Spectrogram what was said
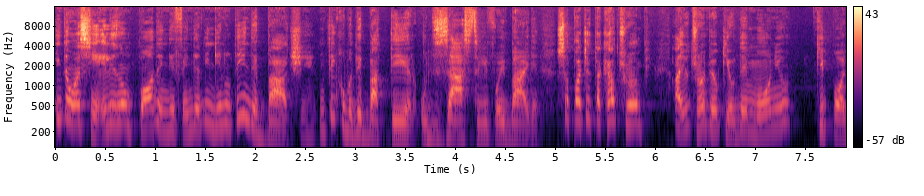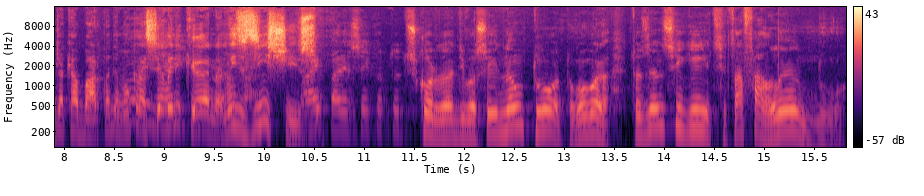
Então, assim, eles não podem defender ninguém, não tem debate. Não tem como debater o desastre que foi Biden. Só pode atacar o Trump. Aí o Trump é o quê? O demônio que pode acabar com a democracia americana. Não existe isso. Vai parecer que eu estou discordando de você e não estou, estou concordando. Estou dizendo o seguinte, você está falando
